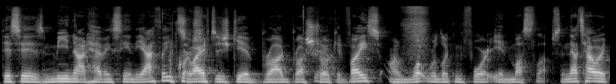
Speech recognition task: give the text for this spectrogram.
this is me not having seen the athlete, so I have to just give broad brushstroke advice on what we're looking for in muscle ups, and that's how it.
